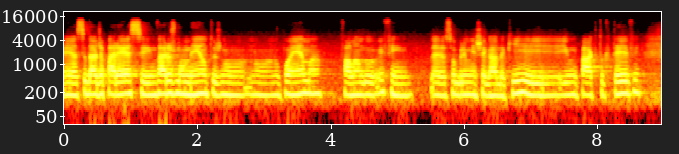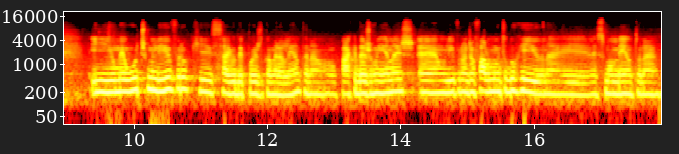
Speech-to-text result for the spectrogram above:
É, a cidade aparece em vários momentos no, no, no poema, falando, enfim, é, sobre a minha chegada aqui e, e, o impacto que teve. E o meu último livro, que saiu depois do Câmera Lenta, né, O Parque das Ruínas, é um livro onde eu falo muito do Rio, né, e nesse momento, né,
